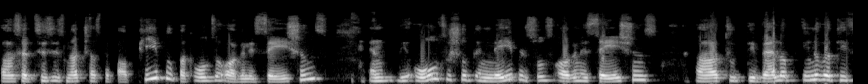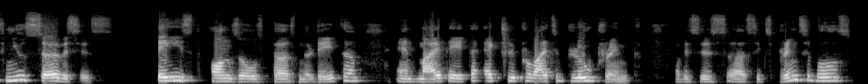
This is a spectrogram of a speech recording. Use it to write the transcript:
uh, that this is not just about people, but also organizations. And we also should enable those organizations uh, to develop innovative new services based on those personal data. And my data actually provides a blueprint with these uh, six principles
